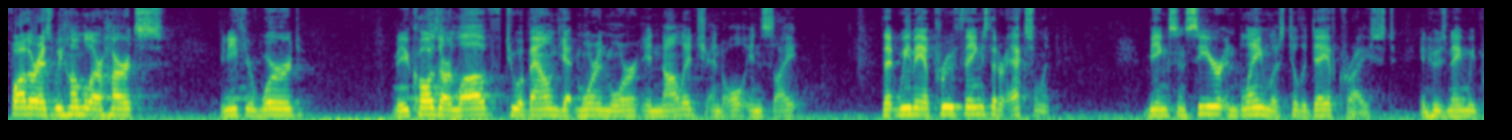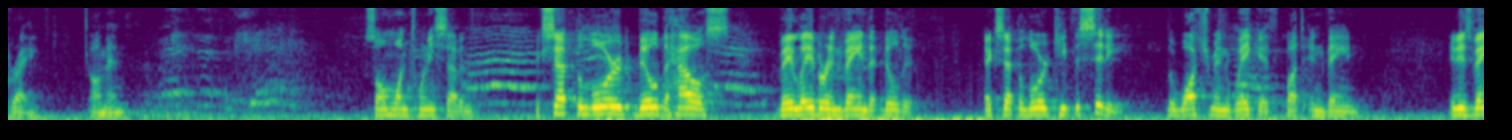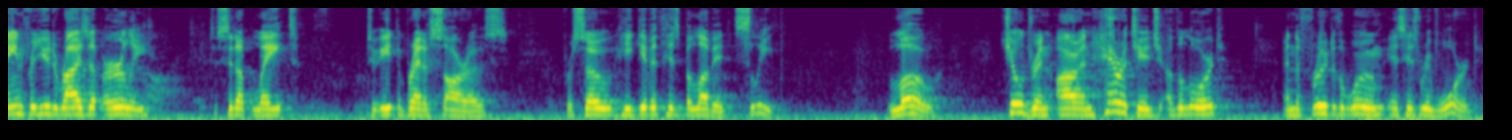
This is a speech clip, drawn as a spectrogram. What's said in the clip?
Father, as we humble our hearts beneath your word, may you cause our love to abound yet more and more in knowledge and all insight, that we may approve things that are excellent, being sincere and blameless till the day of Christ, in whose name we pray. Amen. Psalm 127 Except the Lord build the house, they labor in vain that build it. Except the Lord keep the city, the watchman waketh but in vain. It is vain for you to rise up early, to sit up late, to eat the bread of sorrows, for so he giveth his beloved sleep. Lo, children are an heritage of the Lord, and the fruit of the womb is his reward.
